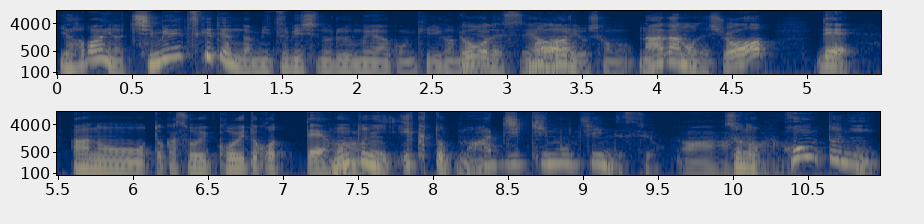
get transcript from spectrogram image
やばいな地名つけてんだ三菱のルームエアコン霧ヶ峰そうですよあるよしかも長野でしょであのーとかそういうこういうとこって本当に行くとマジ気持ちいいんですよ、あー。その本当に、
